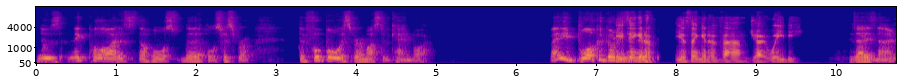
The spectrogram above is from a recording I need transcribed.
it was Nick Politis, the horse, the horse whisperer, the football whisperer must have came by. Maybe Blocker got. You're in thinking there. of you're thinking of um, Joe Weeby. Is that his name?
